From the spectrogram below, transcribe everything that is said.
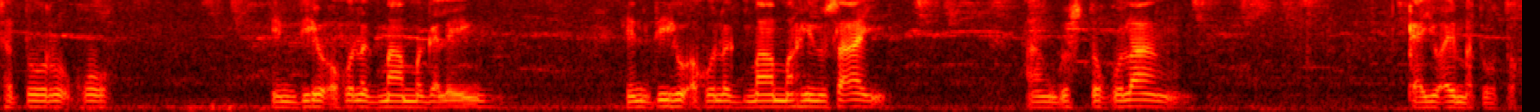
sa turo ko. Hindi ho ako nagmamagaling. Hindi ho ako nagmamahinusay. Ang gusto ko lang, kayo ay matuto.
